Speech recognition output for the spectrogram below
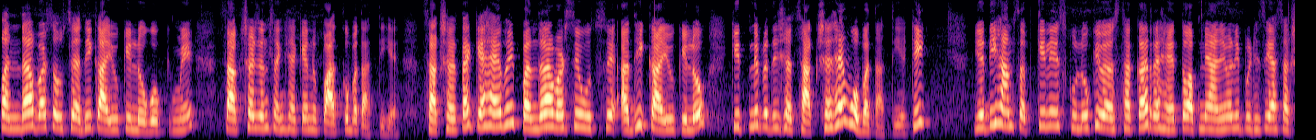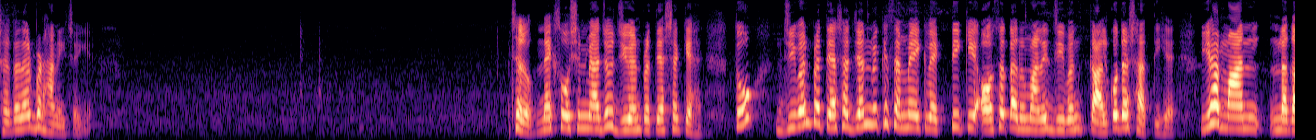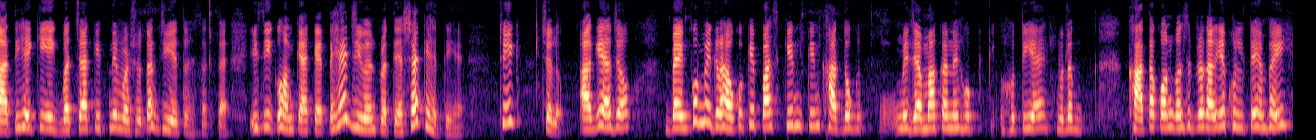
पंद्रह वर्ष उससे अधिक आयु के लोगों में साक्षर जनसंख्या के अनुपात को बताती है। साक्षरता क्या है भाई? पंद्रह वर्ष से उससे अधिक आयु के लोग कितने प्रतिशत साक्षर है वो बताती है, ठीक? यदि हम सबके लिए स्कूलों की व्यवस्था कर रहे हैं तो अपने आने वाली पीढ़ी से यह साक्षरता दर बढ़ानी चाहिए। चलो नेक्स्ट क्वेश्चन में आ जाओ जीवन प्रत्याशा क्या है? तो जीवन प्रत्याशा जन्म के समय एक व्यक्ति के औसत अनुमानित जीवन काल को दर्शाती है। यह मान लगाती है कि एक बच्चा कितने वर्षों तक जीवित रह सकता है। इसी को हम क्या कहते हैं? जीवन प्रत्याशा कहते हैं। ठीक? चलो आगे आ जाओ। बैंकों में ग्राहकों के पास किन किन खातों में जमा करने हो, होती है? मतलब खाता कौन कौन से प्रकार के खुलते हैं भाई?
